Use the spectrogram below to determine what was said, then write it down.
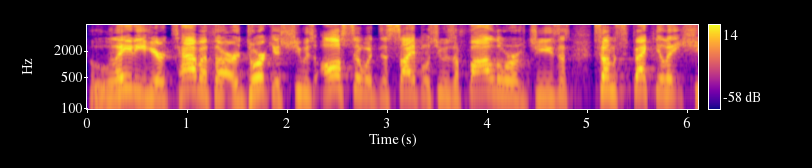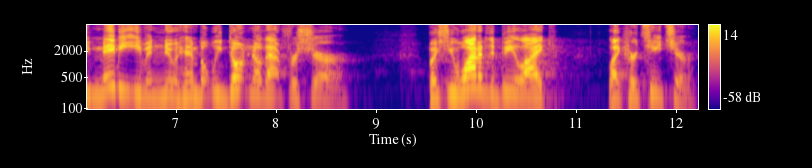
lady here, Tabitha or Dorcas, she was also a disciple. She was a follower of Jesus. Some speculate she maybe even knew him, but we don't know that for sure. But she wanted to be like, like her teacher.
